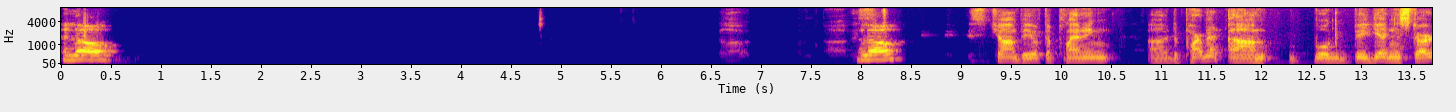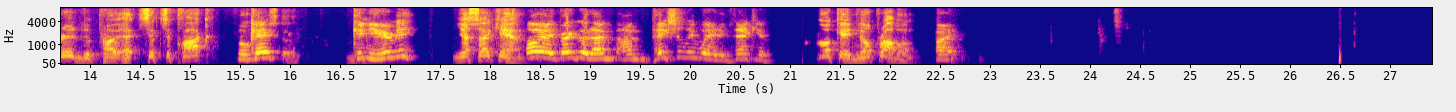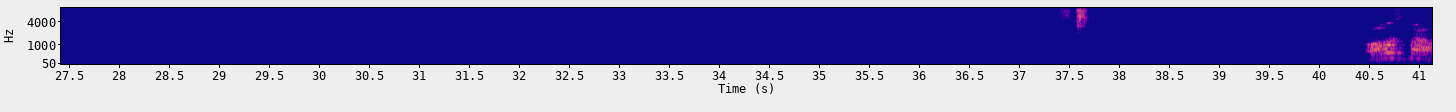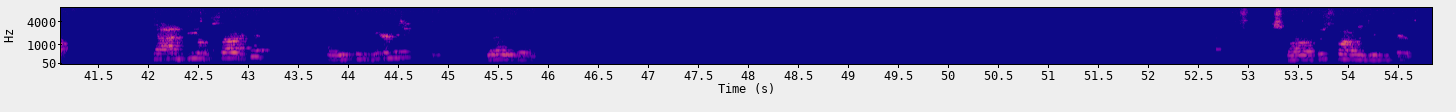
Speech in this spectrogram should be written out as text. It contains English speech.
Hello? Hello. Uh, this is- Hello? This is John B. with the Planning uh, Department. Um, We'll be getting started probably at six o'clock. Okay, So- can you hear me? Yes, I can. All right, very good. I'm, I'm patiently waiting. Thank you. Okay, no problem. All right. Is well. John, you it? So you can hear me? Very good. Well, this one we didn't do.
